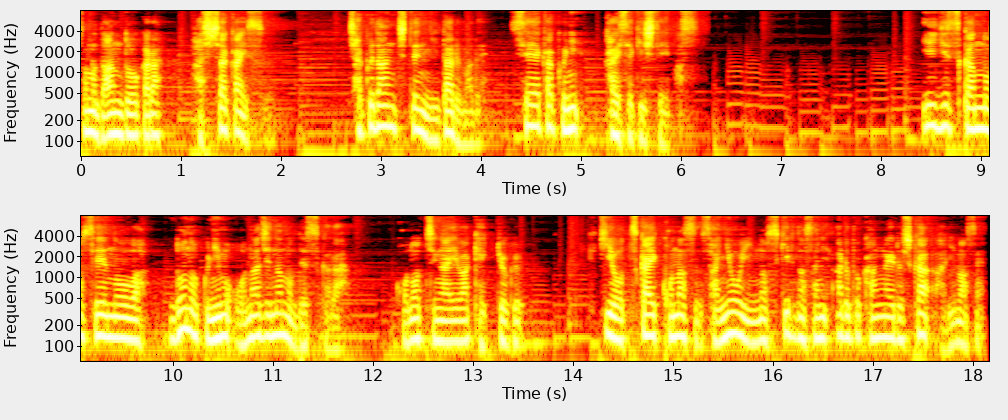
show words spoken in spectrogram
その弾道から発射回数、着弾地点に至るまで正確に解析しています。イージス艦の性能はどの国も同じなのですから、この違いは結局、機器を使いこなす作業員のスキルの差にあると考えるしかありません。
